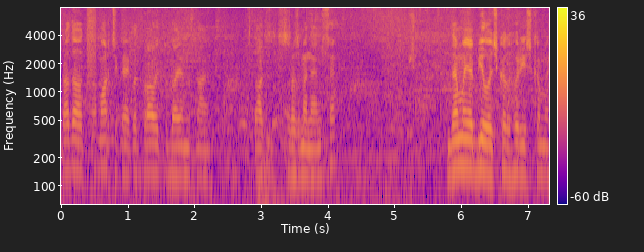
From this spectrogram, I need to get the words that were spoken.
Правда, от Марчика як відправить туди, я не знаю. Так, розминемося. Де моя білочка з горішками?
